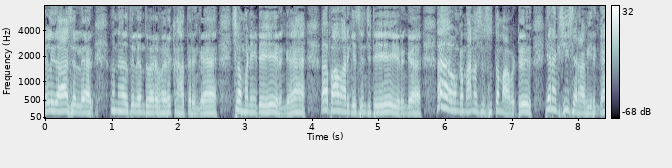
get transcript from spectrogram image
எளிதாக சொல்லார் உன்னதத்துலேருந்து வர வர காத்துருங்க. சம் பண்ணிகிட்டே இருங்க பாவாரிக்கை செஞ்சுட்டே இருங்க. உங்கள் மனசு சுத்தமாகட்டு எனக்கு சீசராக இருங்க.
